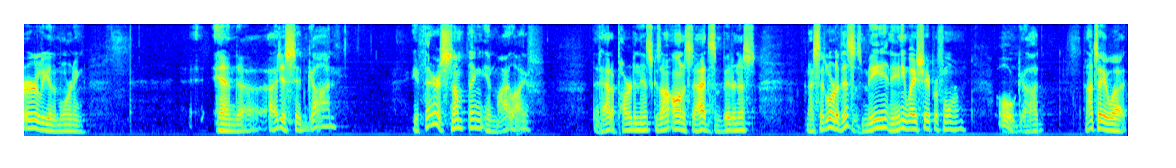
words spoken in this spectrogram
early in the morning. And uh, I just said, God, if there is something in my life that had a part in this, because I honestly I had some bitterness, and I said, Lord, if this is me in any way, shape, or form, oh God. And I'll tell you what,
